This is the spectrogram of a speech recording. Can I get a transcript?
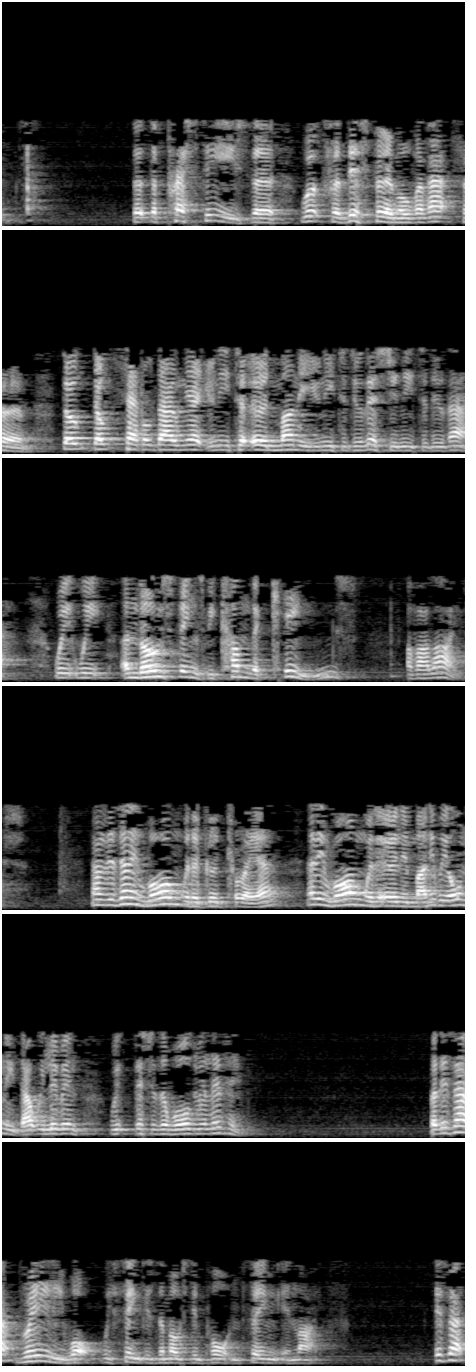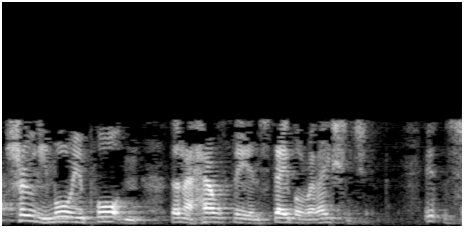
That the prestige, the work for this firm over that firm. Don't, don't settle down yet. You need to earn money. You need to do this. You need to do that. We, we, and those things become the kings of our lives. Now, there's nothing wrong with a good career. Nothing wrong with earning money. We all need that. We live in, we, this is the world we live in. But is that really what we think is the most important thing in life? Is that truly more important than a healthy and stable relationship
